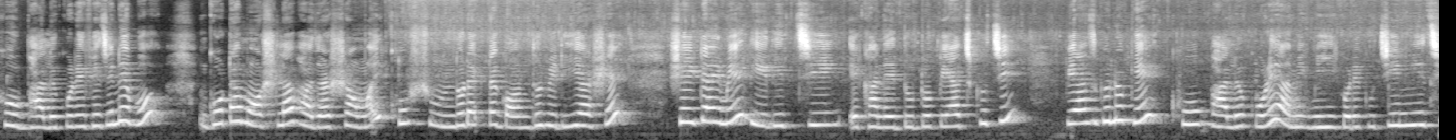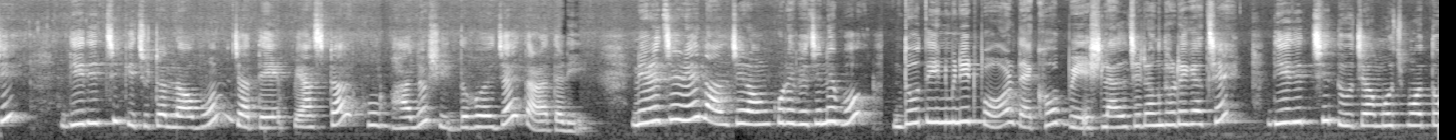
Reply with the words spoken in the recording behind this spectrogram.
খুব ভালো করে ভেজে নেব। গোটা মশলা ভাজার সময় খুব সুন্দর একটা গন্ধ বেরিয়ে আসে। সেই টাইমে দিয়ে দিচ্ছি এখানে দুটো পেঁয়াজ কুচি। পেঁয়াজগুলোকে খুব ভালো করে আমি মিহি করে কুচিয়ে নিয়েছি। দিয়ে দিচ্ছি কিছুটা লবণ যাতে পেঁয়াজটা খুব ভালো সিদ্ধ হয়ে যায় তাড়াতাড়ি। নেড়ে চেড়ে লালচে রং করে ভেজে নেব। দু তিন মিনিট পর দেখো বেশ লালচে রং ধরে গেছে। দিয়ে দিচ্ছি দু চামচ মতো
